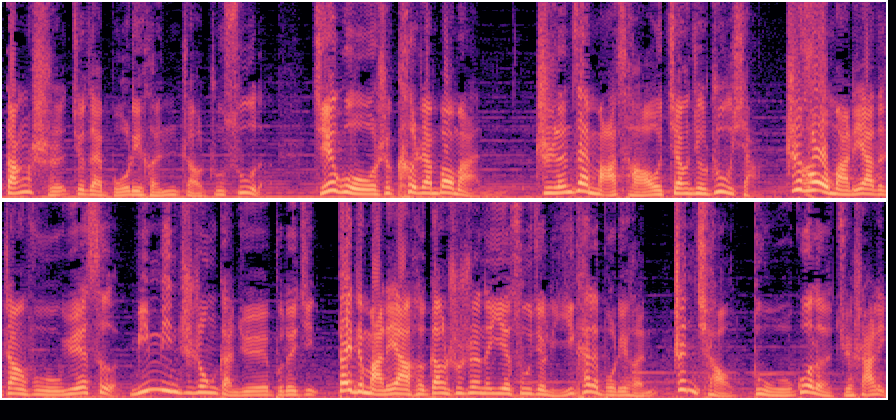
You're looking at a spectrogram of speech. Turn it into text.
当时就在伯利恒找住宿的，结果是客栈爆满，只能在马槽将就住下。之后，玛利亚的丈夫约瑟冥冥之中感觉不对劲，带着玛利亚和刚出生的耶稣就离开了伯利恒，正巧躲过了绝杀令。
